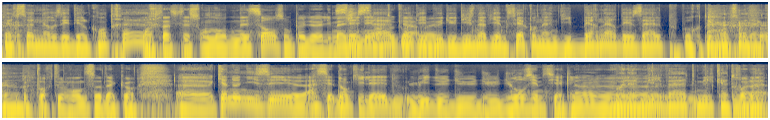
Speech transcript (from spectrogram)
Personne n'a osé dire le contraire. Bon, Ça, c'était son nom de naissance, on peut C'est l'imaginer en tout cas. début ouais, du 19e siècle, on a dit Bernard des Alpes pour que tout le monde soit d'accord. pour que tout le monde soit d'accord. Euh, canonisé, euh, assez- donc il est, lui, du, du, du, du 11e siècle. Hein, euh, voilà, 1020, 1081. Voilà,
